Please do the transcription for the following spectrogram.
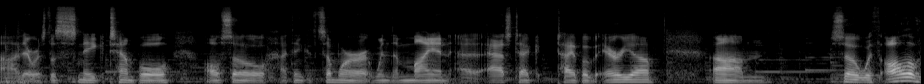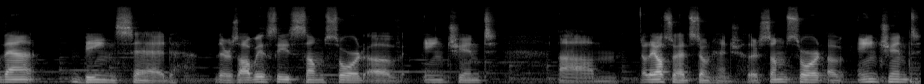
uh, there was the Snake Temple, also, I think somewhere in the Mayan uh, Aztec type of area. Um, so, with all of that being said, there's obviously some sort of ancient. Um, they also had Stonehenge. There's some sort of ancient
